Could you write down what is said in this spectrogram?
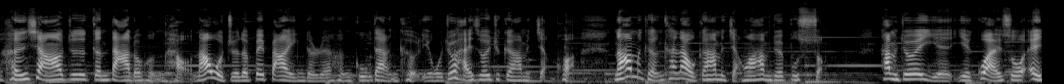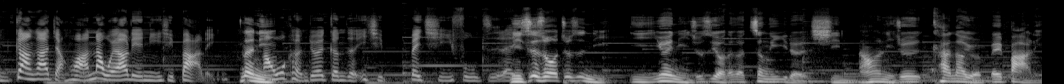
很想要，就是跟大家都很好。然后我觉得被霸凌的人很孤单、很可怜，我就还是会去跟他们讲话。然后他们可能看到我跟他们讲话，他们就会不爽，他们就会也也过来说：“哎、你刚刚跟他讲话，那我要连你一起霸凌。”那你然后我可能就会跟着一起被欺负之类的。你是说就是你你因为你就是有那个正义的心，然后你就是看到有人被霸凌，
